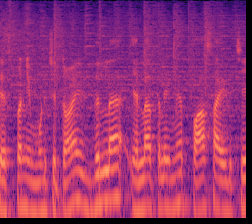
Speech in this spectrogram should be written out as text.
டெஸ்ட் பண்ணி முடிச்சிட்டோம். இதில் எல்லாத்துலேயுமே பாஸ் ஆகிடுச்சி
